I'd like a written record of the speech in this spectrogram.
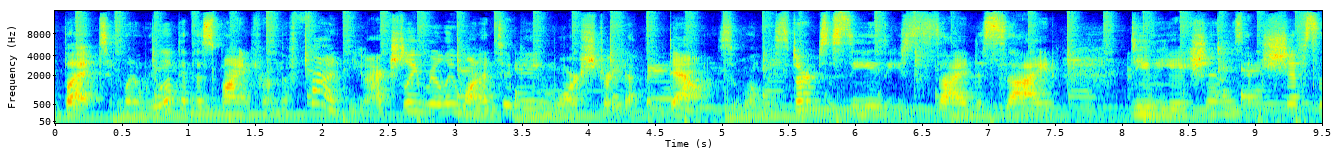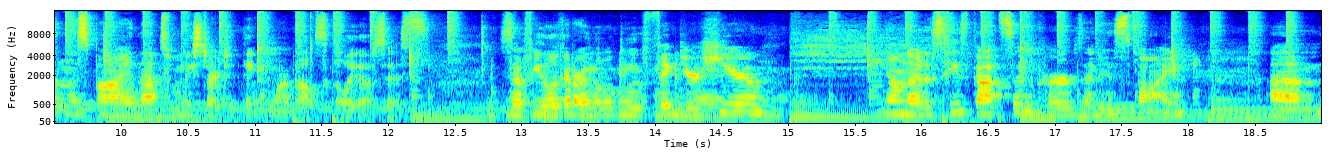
But when we look at the spine from the front, you actually really want it to be more straight up and down. So when we start to see these side to side deviations and shifts in the spine, that's when we start to think more about scoliosis. So if you look at our little blue figure here, you'll notice he's got some curves in his spine um,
